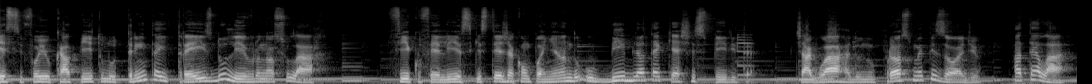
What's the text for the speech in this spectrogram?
Esse foi o capítulo 33 do livro Nosso Lar. Fico feliz que esteja acompanhando o Bibliotecast Espírita. Te aguardo no próximo episódio. Até lá!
